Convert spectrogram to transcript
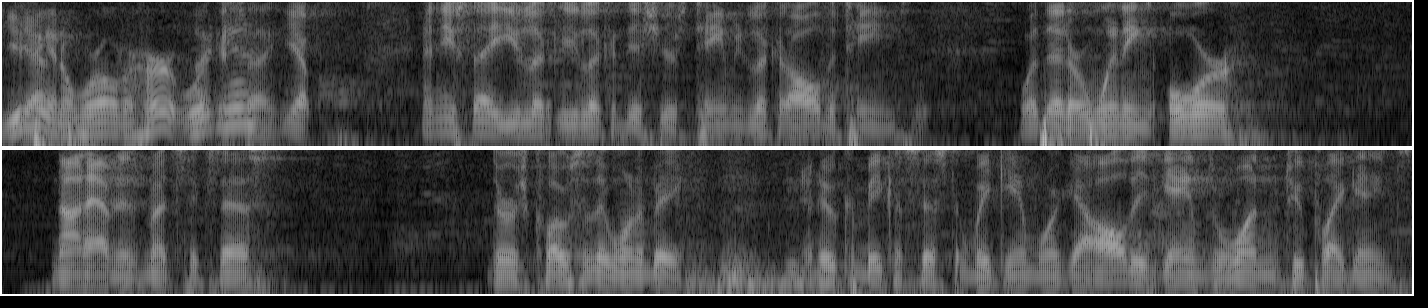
you'd Yeah. be in a world of hurt, Like wouldn't I you? say, yep. And you say you look you look at this year's team, you look at all the teams that are winning or not having as much success. They're as close as they want to be, and who can be consistent week in, week out. All these games are one two play games.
